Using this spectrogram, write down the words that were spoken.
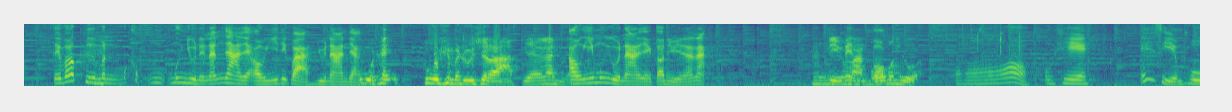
ำแต่ว่าคือมันมึงอยู่ในนั้นนานอย่างเอางี้ดีกว่าอยู่นานอย่างพูดให้พูดให้มันดูฉลาดเยอะกันเอางี้มึงอยู่นานอย่างตอนอยู่ในนั้นอะดีมากเป็นบล็อกมึงอยู่อะอ๋อโอเค เอ๊ะสีชมพู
